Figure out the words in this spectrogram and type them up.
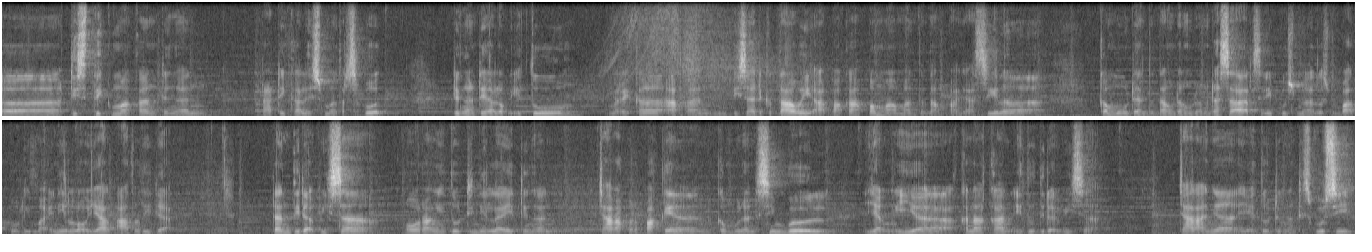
uh, distigmakan dengan radikalisme tersebut. Dengan dialog itu, mereka akan bisa diketahui apakah pemahaman tentang Pancasila, kemudian tentang Undang-Undang Dasar 1945 ini loyal atau tidak. Dan tidak bisa orang itu dinilai dengan cara berpakaian, kemudian simbol yang ia kenakan itu tidak bisa. Caranya yaitu dengan diskusi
